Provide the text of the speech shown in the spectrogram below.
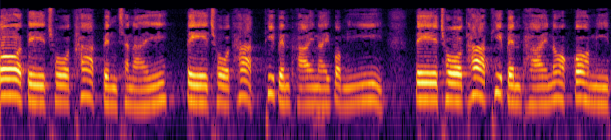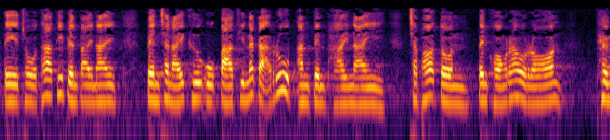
ก็เตโชธาตเป็นไนเตโชธาตที่เป็นภายในก็มี เตโชธาตที่เป็นภายนอกก็มีเตโชธาตที่เป็นภายใน เป็นไนคืออุปาทินกะรูปอันเป็นภายใน เฉพาะตนเป็นของเร่าร้อน ถึง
